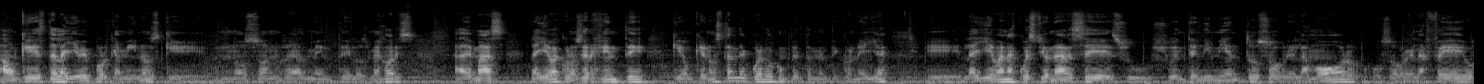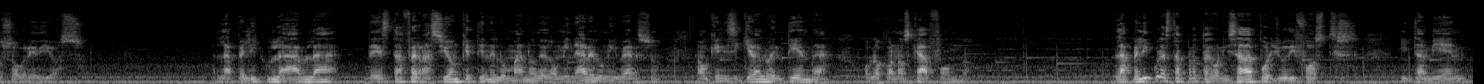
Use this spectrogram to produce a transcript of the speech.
aunque ésta la lleve por caminos que no son realmente los mejores. Además, la lleva a conocer gente que aunque no están de acuerdo completamente con ella, eh, la llevan a cuestionarse su, su entendimiento sobre el amor o sobre la fe o sobre Dios. La película habla de esta aferración que tiene el humano de dominar el universo, aunque ni siquiera lo entienda o lo conozca a fondo. La película está protagonizada por Judy Foster y también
